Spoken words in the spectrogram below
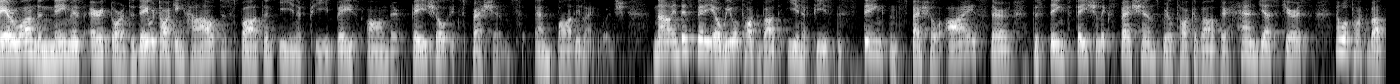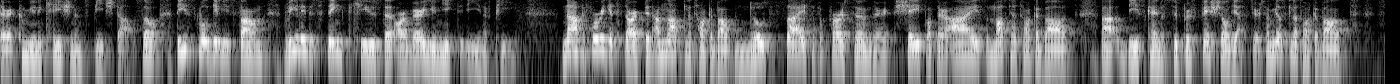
Hey everyone, the name is Erik Thor. Today we're talking how to spot an ENFP based on their facial expressions and body language. Now in this video we will talk about the ENFP's distinct and special eyes, their distinct facial expressions, we'll talk about their hand gestures, and we'll talk about their communication and speech style. So these will give you some really distinct cues that are very unique to the ENFP. Now, before we get started, I'm not going to talk about the nose size of a person, their shape of their eyes. I'm not going to talk about uh, these kind of superficial gestures. I'm just going to talk about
